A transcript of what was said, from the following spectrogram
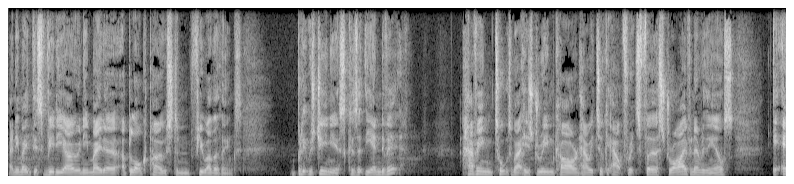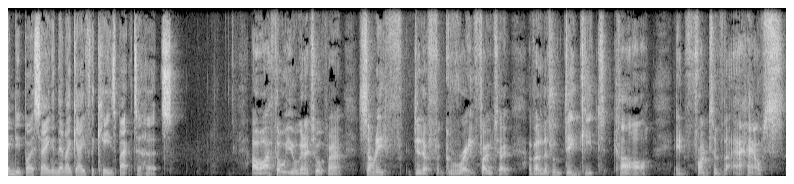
And he made this video and he made a, a blog post and a few other things. But it was genius because at the end of it, having talked about his dream car and how he took it out for its first drive and everything else, it ended by saying, and then I gave the keys back to Hertz. Oh, I thought you were going to talk about somebody f- did a f- great photo of a little dinky t- car in front of the, a house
